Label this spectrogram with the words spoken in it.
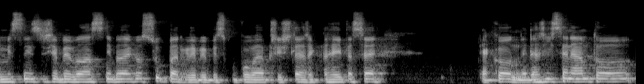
Myslím si, že by vlastně bylo jako super, kdyby biskupové přišli a řekli, hejte se, jako nedaří se nám to,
